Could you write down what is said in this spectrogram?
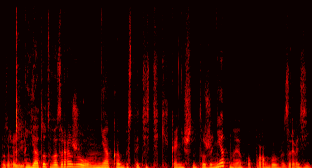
возрази. Я тут возражу. У меня как бы статистики, конечно, тоже нет, но я попробую возразить.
